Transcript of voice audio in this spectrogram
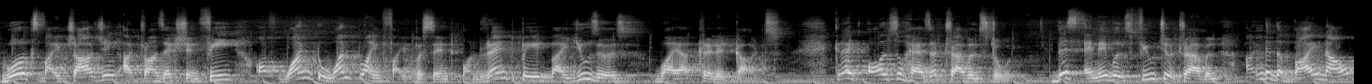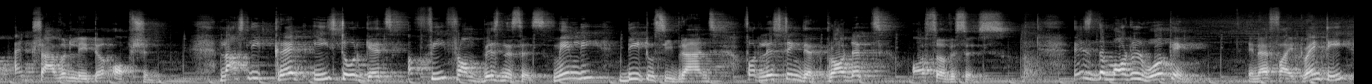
works by charging a transaction fee of 1 to 1.5% on rent paid by users via credit cards. Cred also has a travel store. This enables future travel under the buy now and travel later option. Lastly, Cred eStore gets a fee from businesses, mainly D2C brands, for listing their products or services. Is the model working? In FY20,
